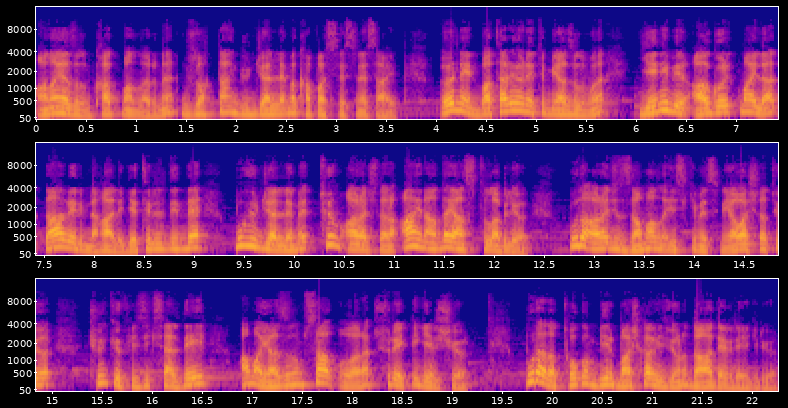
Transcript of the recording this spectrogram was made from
ana yazılım katmanlarını uzaktan güncelleme kapasitesine sahip. Örneğin batarya yönetimi yazılımı yeni bir algoritmayla daha verimli hale getirildiğinde bu güncelleme tüm araçlara aynı anda yansıtılabiliyor. Bu da aracın zamanla eskimesini yavaşlatıyor çünkü fiziksel değil ama yazılımsal olarak sürekli gelişiyor. Burada TOG'un bir başka vizyonu daha devreye giriyor.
